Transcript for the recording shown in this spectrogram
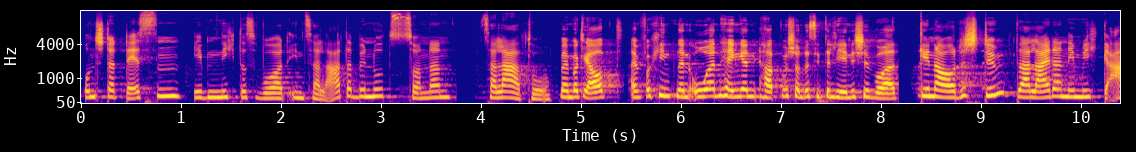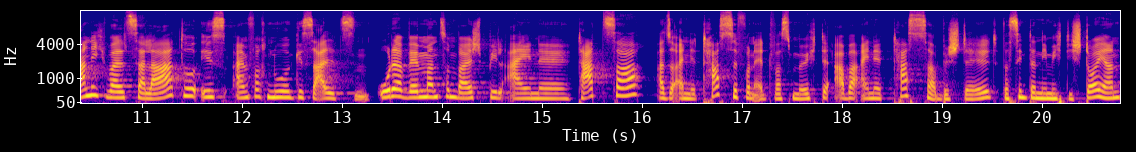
und stattdessen eben nicht das Wort Insalata benutzt, sondern Salato. Weil man glaubt, einfach hinten ein Ohren hängen, hat man schon das italienische Wort. Genau, das stimmt da leider nämlich gar nicht, weil Salato ist einfach nur gesalzen. Oder wenn man zum Beispiel eine Tazza, also eine Tasse von etwas möchte, aber eine Tassa bestellt, das sind dann nämlich die Steuern.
